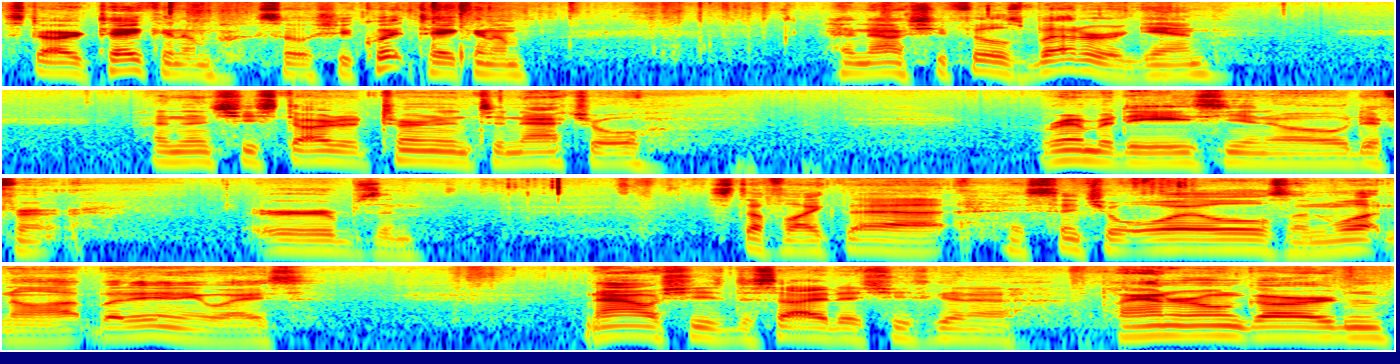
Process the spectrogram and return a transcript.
started taking them. So she quit taking them. And now she feels better again. And then she started turning to natural remedies, you know, different herbs and stuff like that, essential oils and whatnot. But anyways, now she's decided she's gonna plant her own garden,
